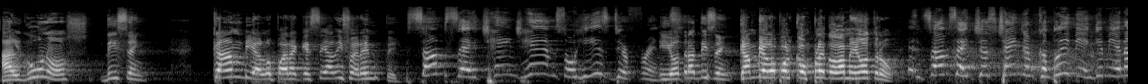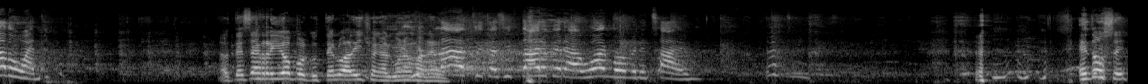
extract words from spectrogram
Algunos dicen, cámbialo para que sea diferente. Some say change him so he's different. Y otras dicen, cámbialo por completo, dame otro. And some say just change him completely and give me another one. Usted se rió porque usted lo ha dicho en alguna you manera. laughed because you thought of it at one moment in time. Entonces,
